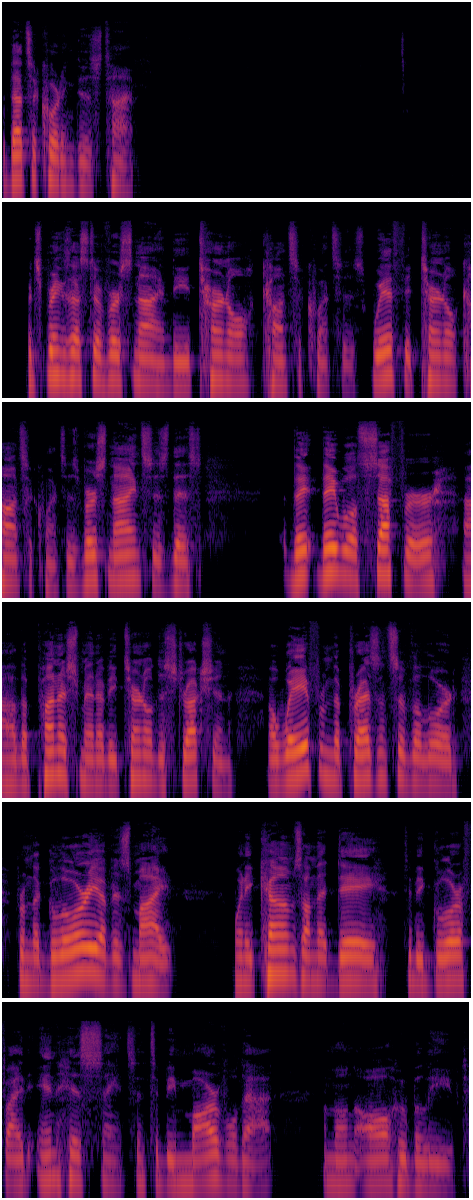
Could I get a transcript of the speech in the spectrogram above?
But that's according to His time. Which brings us to verse 9, the eternal consequences. With eternal consequences. Verse 9 says this They, they will suffer uh, the punishment of eternal destruction away from the presence of the Lord, from the glory of his might, when he comes on that day to be glorified in his saints and to be marveled at among all who believed.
